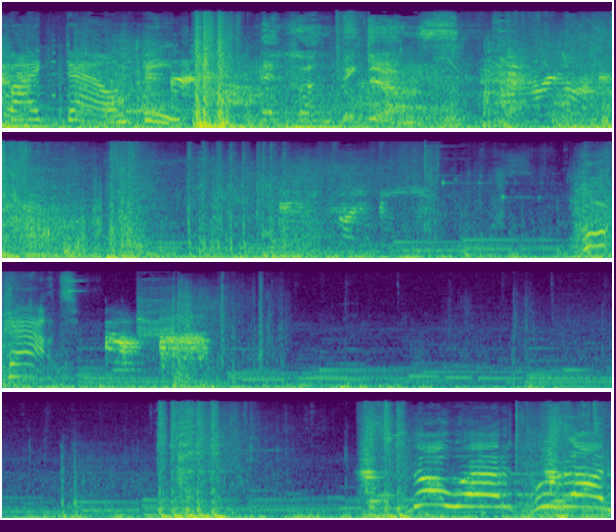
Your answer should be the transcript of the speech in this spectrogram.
Spike down B. Hawk out. Nowhere to run!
